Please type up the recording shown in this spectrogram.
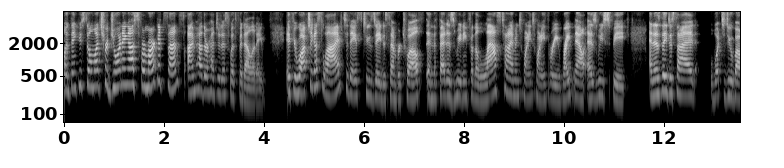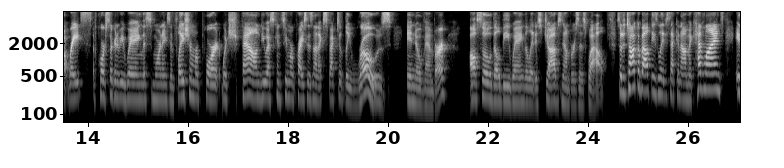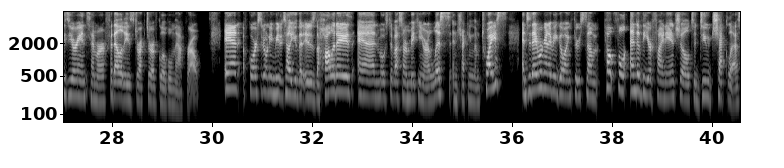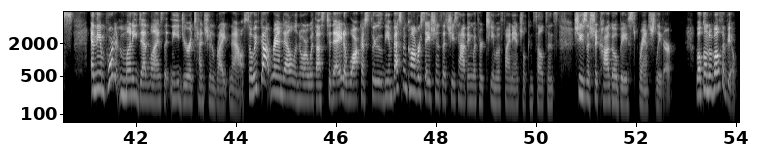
And thank you so much for joining us for Market Sense. I'm Heather Hedgettis with Fidelity. If you're watching us live, today is Tuesday, December 12th, and the Fed is meeting for the last time in 2023 right now as we speak. And as they decide what to do about rates, of course, they're going to be weighing this morning's inflation report, which found U.S. consumer prices unexpectedly rose in November. Also, they'll be weighing the latest jobs numbers as well. So, to talk about these latest economic headlines is Jurrien Timmer, Fidelity's Director of Global Macro. And of course, you don't need me to tell you that it is the holidays, and most of us are making our lists and checking them twice. And today we're going to be going through some helpful end of the year financial to do checklists and the important money deadlines that need your attention right now. So we've got Randell Lenore with us today to walk us through the investment conversations that she's having with her team of financial consultants. She's a Chicago based branch leader. Welcome to both of you.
